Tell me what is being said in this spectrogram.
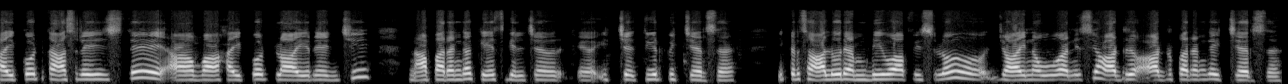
హైకోర్టుకు ఆశ్రయిస్తే ఆ వా- హైకోర్టు లాయర్ నుంచి నా పరంగా కేసు గెలిచారు ఇచ్చే తీర్పు ఇచ్చారు సార్. ఇక్కడ సాలూరు ఎండిఓ ఆఫీస్లో జాయిన్ అవ్వు అనేసి ఆర్డర్ ఆర్డర్ పరంగా ఇచ్చారు సార్.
